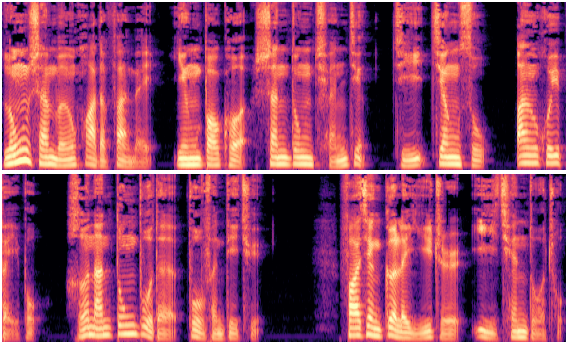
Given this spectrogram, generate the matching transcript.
龙山文化的范围应包括山东全境及江苏、安徽北部、河南东部的部分地区，发现各类遗址一千多处，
